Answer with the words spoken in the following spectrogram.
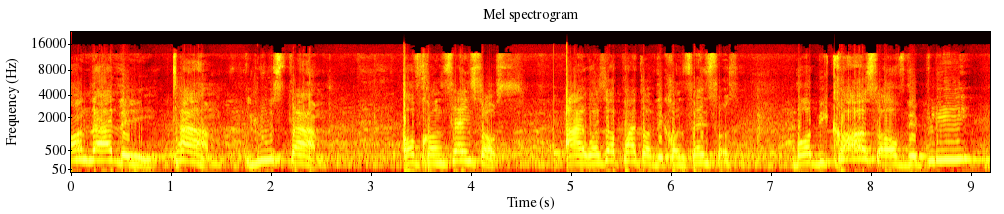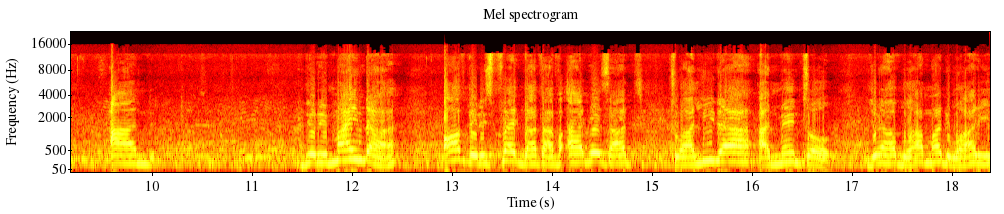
under the term, loose term of consensus, I was not part of the consensus. But because of the plea and the reminder of the respect that I've always had to our leader and mentor, General Muhammad Buhari,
